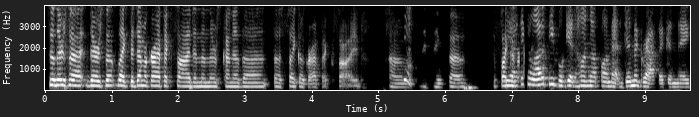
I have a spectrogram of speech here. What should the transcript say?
So there's a there's the like the demographic side, and then there's kind of the the psychographic side. Um, yeah. I think the yeah, I think a lot of people get hung up on that demographic and they,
